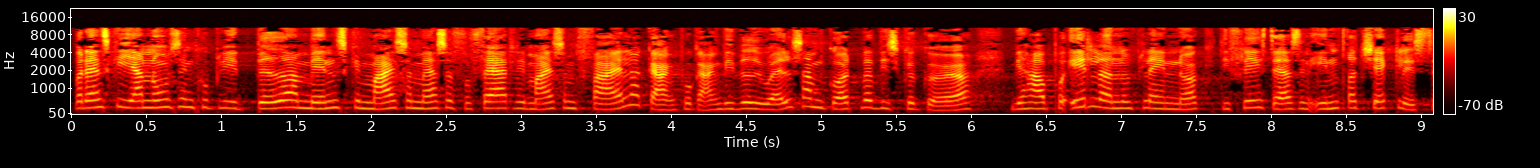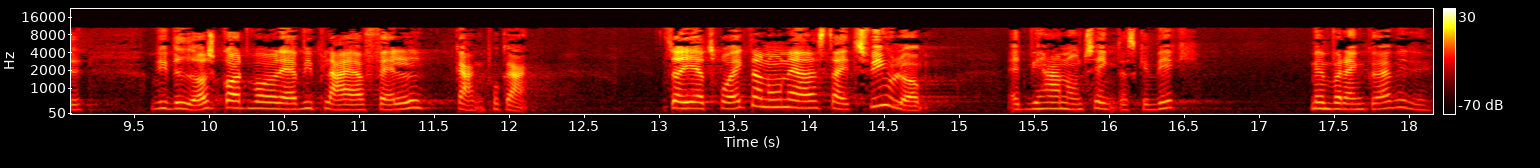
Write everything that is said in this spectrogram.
Hvordan skal jeg nogensinde kunne blive et bedre menneske, mig som er så forfærdelig, mig som fejler gang på gang? Vi ved jo alle sammen godt, hvad vi skal gøre. Vi har på et eller andet plan nok, de fleste af os, en indre tjekliste. Vi ved også godt, hvor det er, vi plejer at falde gang på gang. Så jeg tror ikke, der er nogen af os, der er i tvivl om, at vi har nogle ting, der skal væk. Men hvordan gør vi det?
